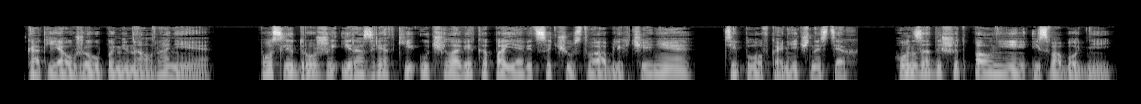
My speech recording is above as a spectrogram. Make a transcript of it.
Как я уже упоминал ранее, после дрожи и разрядки у человека появится чувство облегчения, тепло в конечностях, он задышит полнее и свободней.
